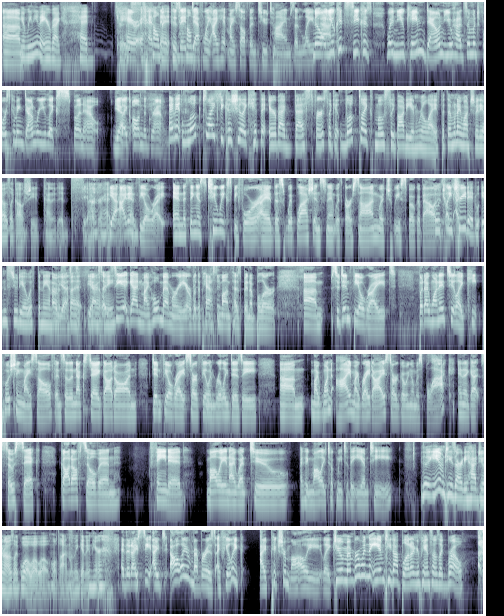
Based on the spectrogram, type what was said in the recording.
um, Yeah, we need an airbag head case. hair head helmet because it helmet. definitely I hit myself in two times and laid. No, back. you could see because when you came down, you had so much force coming down where you like spun out. Yeah. Like on the ground. And it looked like because she like hit the airbag vest first, like it looked like mostly body in real life. But then when I watched the video, I was like, oh, she kind of did smack her head. Yeah, I didn't good. feel right. And the thing is, two weeks before, I had this whiplash incident with Garcon, which we spoke about. Which It's we like I- treated in studio with bananas. Oh yes, but yes. I see. Again, my whole memory over the past month has been a blur. Um, so didn't feel right, but I wanted to like keep pushing myself, and so the next day got on, didn't feel right, started feeling really dizzy. Um, my one eye, my right eye, started going almost black, and I got so sick. Got off Sylvan, fainted. Molly and I went to. I think Molly took me to the EMT. the EMTs already had you, and I was like, whoa, whoa, whoa, hold on, let me get in here. And then I see, I all I remember is I feel like I picture Molly like Do you remember when the EMT got blood on your pants? And I was like, bro,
